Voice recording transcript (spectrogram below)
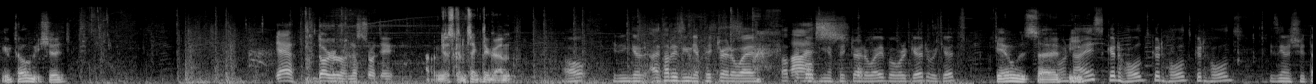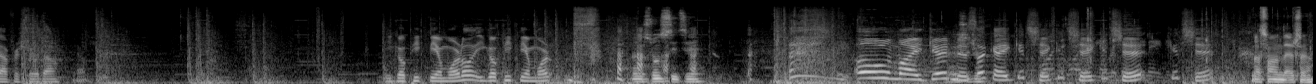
You probably should. Yeah, door, door. Let's rotate. I'm just gonna take the gun. Oh, he didn't get. I thought he was gonna get picked right away. I Thought the goal was gonna get picked right away, but we're good. We're good. KO was uh, Oh, B. nice. Good hold. Good hold. Good hold. He's gonna shoot that for sure, though. Yep. Ego peek the immortal. Ego peek the immortal. There's one CT. oh my goodness. Okay. Good shit. Good shit. Good shit. Good shit. That's one there too.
